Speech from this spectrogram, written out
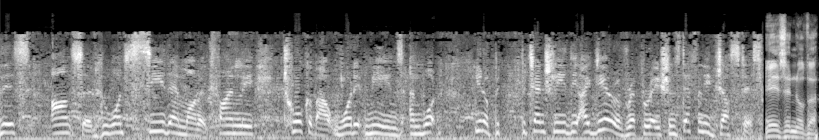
this answered, who want to see their monarch finally talk about what it means and what you know, potentially the idea of reparations, definitely justice. Here's another.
